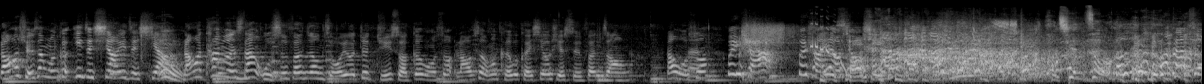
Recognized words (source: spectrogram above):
然后学生们就一直笑一直笑，然后他们三五十分钟左右就举手跟我说，老师我们可不可以休息十分钟？然后我说为啥为啥要休息？好欠揍。他说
